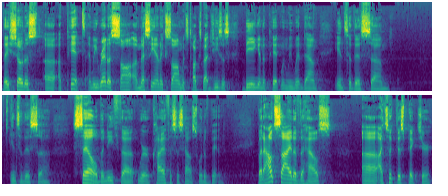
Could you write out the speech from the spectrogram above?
they showed us uh, a pit, and we read a, song, a messianic psalm which talks about Jesus being in a pit when we went down into this, um, into this uh, cell beneath uh, where Caiaphas' house would have been. But outside of the house, uh, I took this picture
